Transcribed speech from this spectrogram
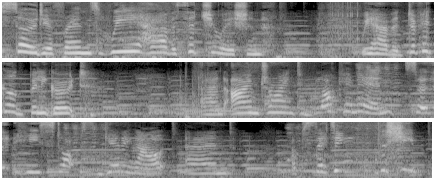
So, dear friends, we have a situation. We have a difficult billy goat, and I'm trying to block him in so that he stops getting out and upsetting the sheep.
